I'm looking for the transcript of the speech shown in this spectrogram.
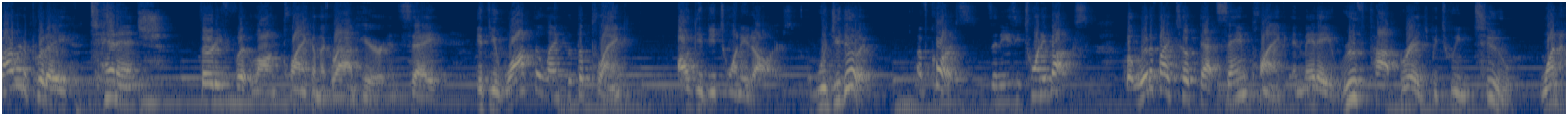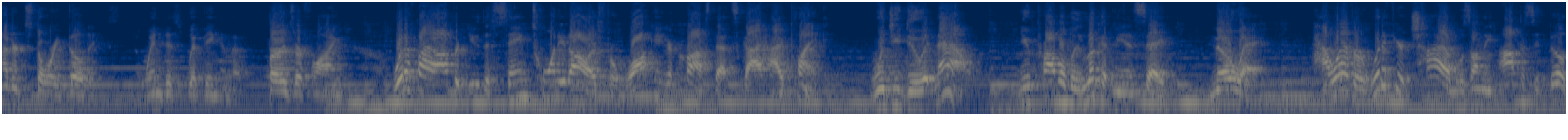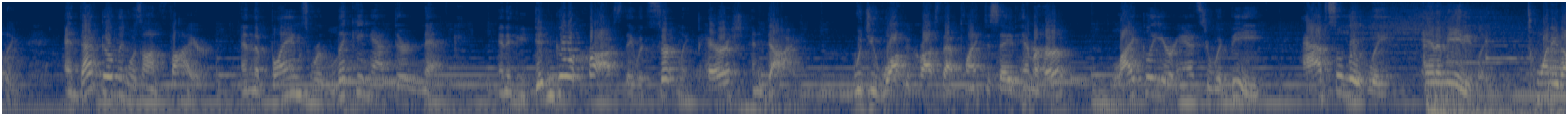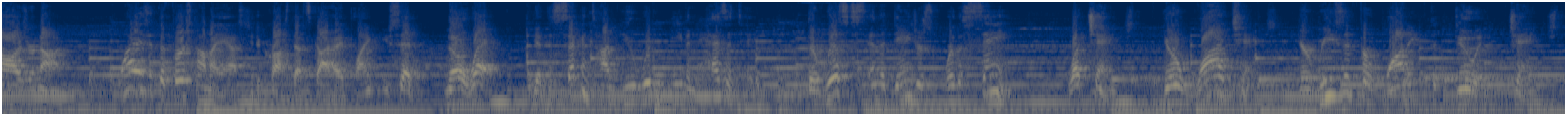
If I were to put a 10 inch, 30 foot long plank on the ground here and say, if you walk the length of the plank, I'll give you $20. Would you do it? Of course, it's an easy 20 bucks. But what if I took that same plank and made a rooftop bridge between two 100 story buildings? The wind is whipping and the birds are flying. What if I offered you the same $20 for walking across that sky high plank? Would you do it now? You'd probably look at me and say, no way. However, what if your child was on the opposite building and that building was on fire and the flames were licking at their neck? And if you didn't go across, they would certainly perish and die. Would you walk across that plank to save him or her? Likely your answer would be absolutely and immediately, $20 or not. Why is it the first time I asked you to cross that sky-high plank, you said, no way. Yet the second time you wouldn't even hesitate. The risks and the dangers were the same. What changed? Your why changed. Your reason for wanting to do it changed.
